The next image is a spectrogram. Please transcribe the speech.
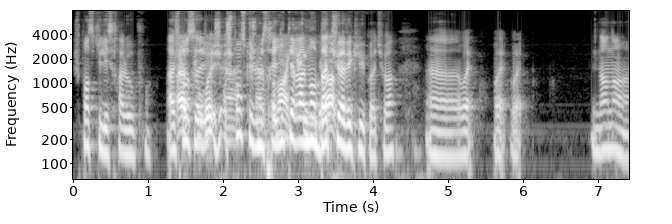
Je pense qu'il y sera allé au point. Ah, je Ah, pense, je, pense que je me serais littéralement battu avec lui, quoi, tu vois. Euh, ouais, ouais, ouais. Non, non. euh,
